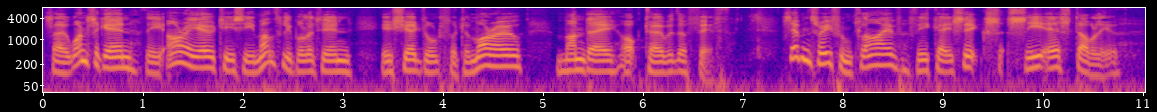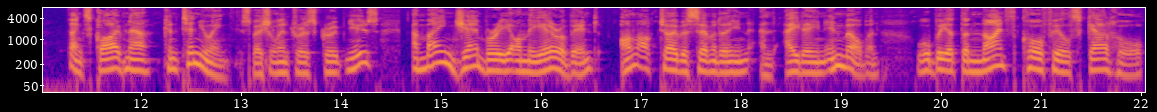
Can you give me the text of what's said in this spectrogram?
So, once again, the RAOTC monthly bulletin is scheduled for tomorrow, Monday, October the 5th. 7 3 from Clive, VK6 CSW. Thanks, Clive. Now, continuing special interest group news, a main Jamboree on the Air event on October 17 and 18 in Melbourne will be at the 9th Caulfield Scout Hall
